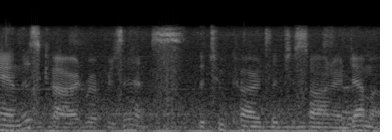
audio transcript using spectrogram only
And this card represents the two cards that you saw in our demo.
